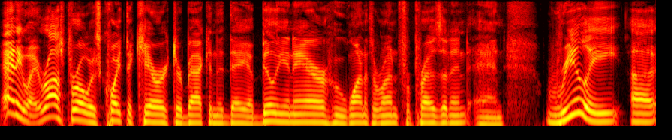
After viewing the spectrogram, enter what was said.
Anyway, Ross Perot was quite the character back in the day, a billionaire who wanted to run for president and really uh,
